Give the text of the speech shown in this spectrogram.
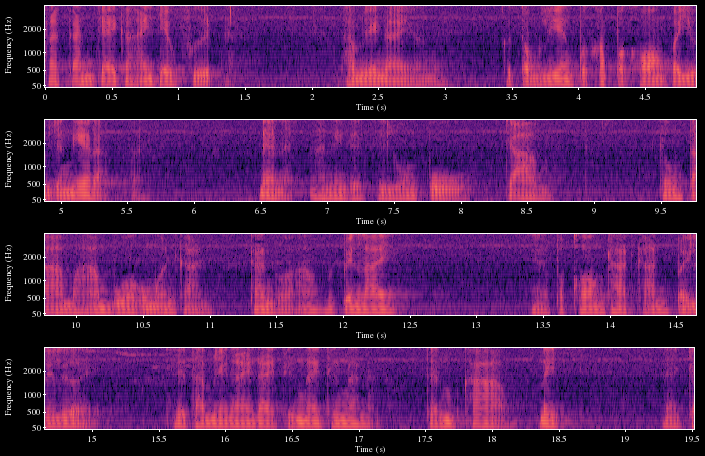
ถ้ากั้นใจก็หายใจฝืด ทํำยังไง ก็ต้องเลี้ยงประคับประคองไปอยู่อย่างนี้แหละนั่นแหละอันนี้ก็คือหลวงปู่จามหลวงตามหาบัวก็เหมือนกัน ท่านก็เอามันเป็นไรประคองธาตุขันไปเรื่อยๆจะทำยังไงได้ถึงไหนถึงนั้นแต่ข้าวในใจ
